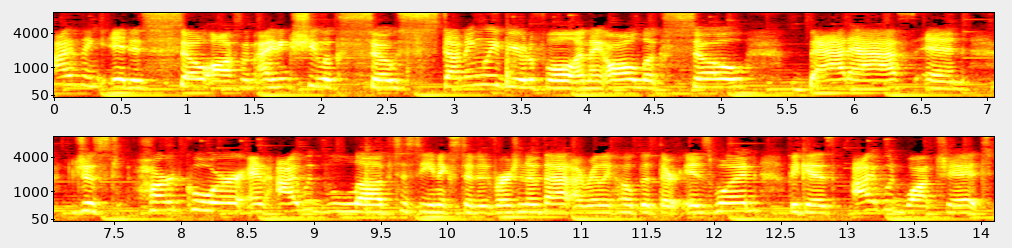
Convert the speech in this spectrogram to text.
I think it is so awesome. I think she looks so stunningly beautiful and they all look so badass and just hardcore and I would love to see an extended version of that. I really hope that there is one because I would watch it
